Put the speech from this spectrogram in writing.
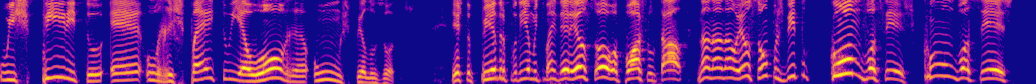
o espírito é o respeito e a honra uns pelos outros. Este Pedro podia muito bem dizer: Eu sou o apóstolo tal. Não, não, não. Eu sou um presbítero como vocês. Como vocês.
